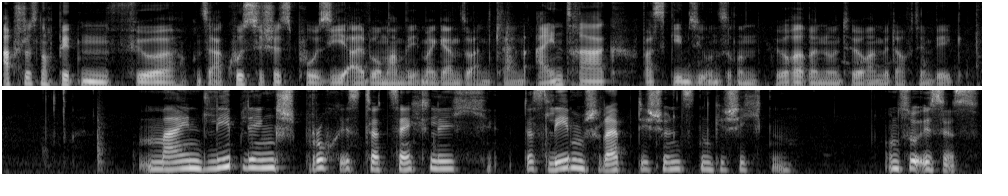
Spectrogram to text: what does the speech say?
Abschluss noch bitten, für unser akustisches Poesiealbum haben wir immer gern so einen kleinen Eintrag. Was geben Sie unseren Hörerinnen und Hörern mit auf den Weg? Mein Lieblingsspruch ist tatsächlich, das Leben schreibt die schönsten Geschichten. Und so ist es.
